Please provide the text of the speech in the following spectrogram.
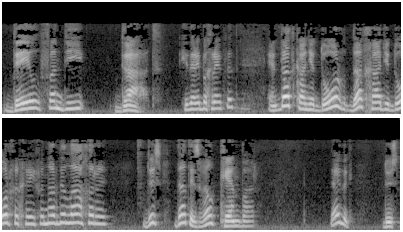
deel van die daad. Iedereen begrijpt het? En dat kan je door, dat gaat je doorgegeven naar de lagere. Dus dat is wel kenbaar. Duidelijk. Dus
